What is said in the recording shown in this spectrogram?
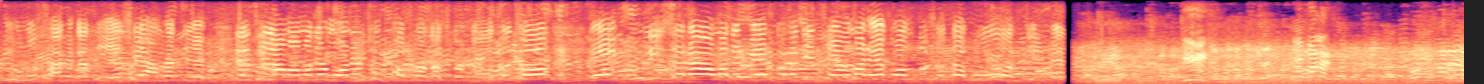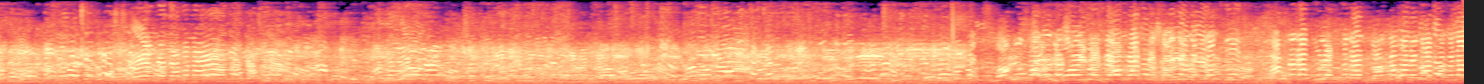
ডক্টর ইউনুস স্যারের কাছে এসে আমরা চেয়েছিলাম আমাদের মনের দুঃখ প্রকাশ করতে অথচ এই পুলিশেরা আমাদের বের করে দিচ্ছে আমার এক অন্তঃসত্ত্বা বোন যে- কি কি বলেন এই আমরা যাব না এই আমরা যাব না। আপনারা শহীদ হয়েছে, আমরা আজকে শহীদ হতে প্রস্তুত। আপনারা বুলেট ছেড়ে দরকার মানে কথা হবে না।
